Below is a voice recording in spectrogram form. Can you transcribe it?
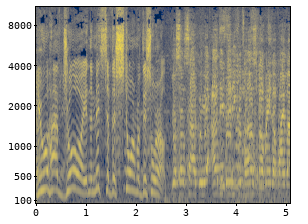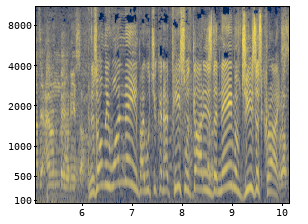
you have joy in the midst of the storm of this world. And there's only one name by which you can have peace with God is the name of Jesus Christ.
